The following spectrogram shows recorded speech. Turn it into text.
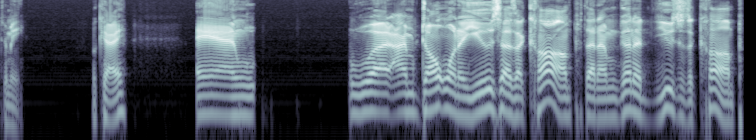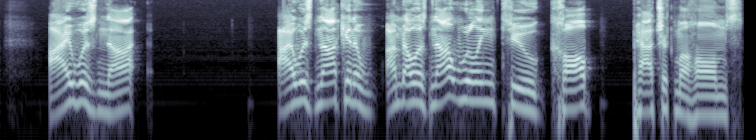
to me. Okay. And what I don't want to use as a comp that I'm going to use as a comp, I was not I was not going to I was not willing to call Patrick Mahomes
